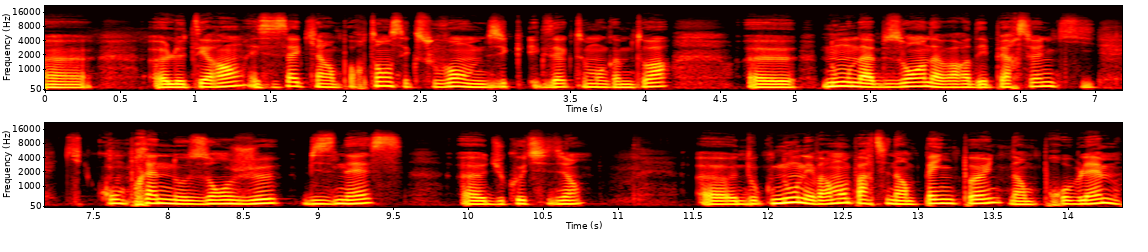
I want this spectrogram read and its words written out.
le terrain. Et c'est ça qui est important, c'est que souvent on me dit exactement comme toi, euh, nous, on a besoin d'avoir des personnes qui, comprennent nos enjeux business euh, du quotidien. Euh, donc, nous, on est vraiment parti d'un pain point, d'un problème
